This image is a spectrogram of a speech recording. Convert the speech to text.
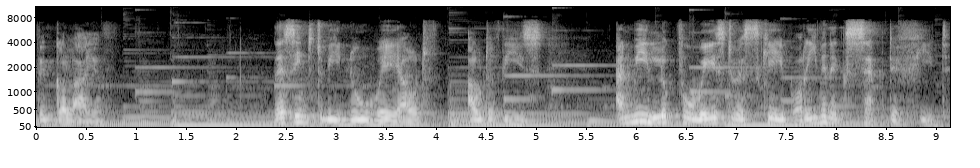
than Goliath. There seems to be no way out, out of these, and we look for ways to escape or even accept defeat.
